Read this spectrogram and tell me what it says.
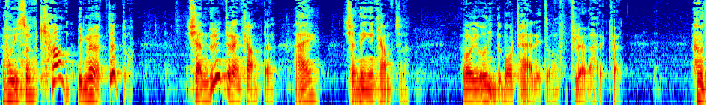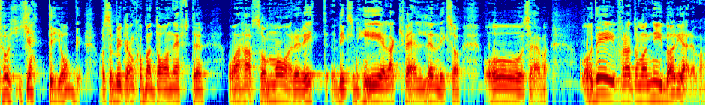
Det var ju en sån kamp i mötet. Då. Kände du inte den kampen? Nej, kände ingen kamp. Så. Det var ju underbart härligt att flöda här ikväll. Det var jättejobbigt. Och så brukar de komma dagen efter och ha haft som mareritt liksom hela kvällen. Liksom. Och, så här, va. och det är ju för att de var nybörjare. Va?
